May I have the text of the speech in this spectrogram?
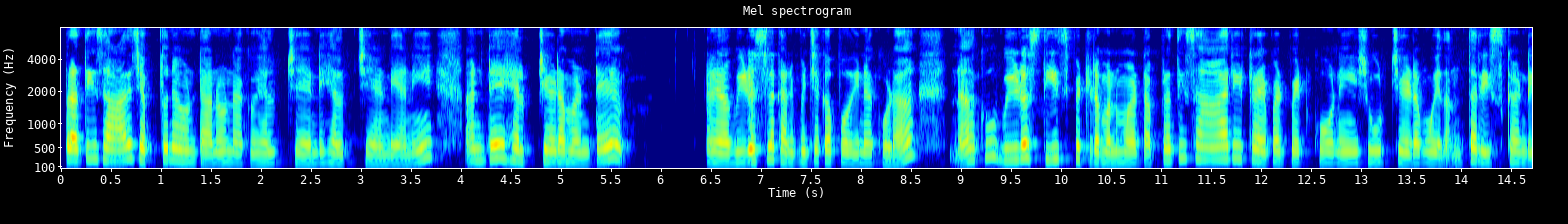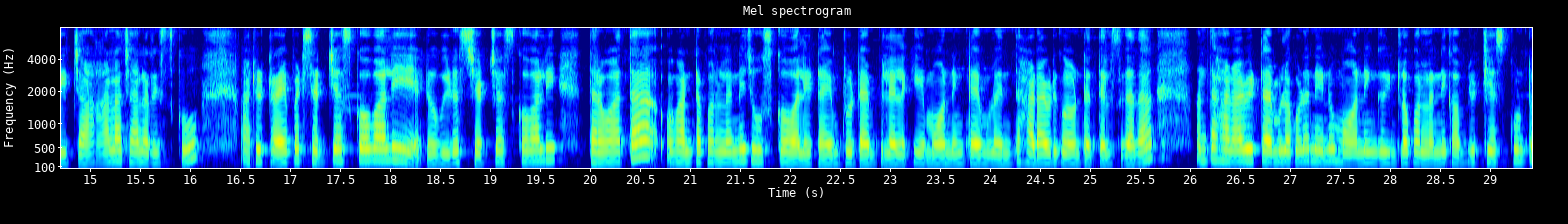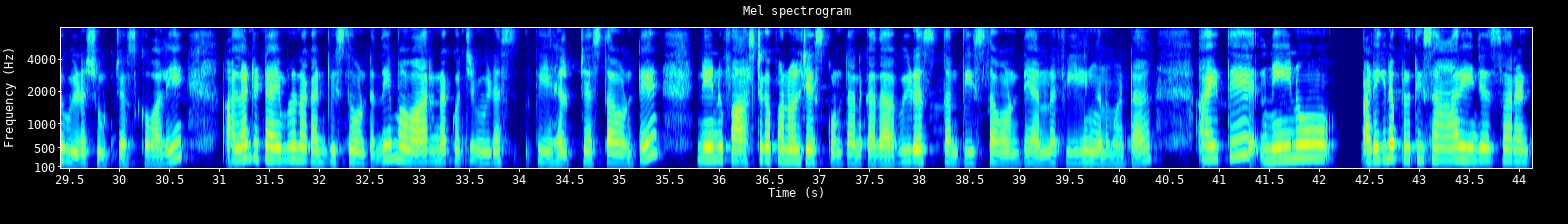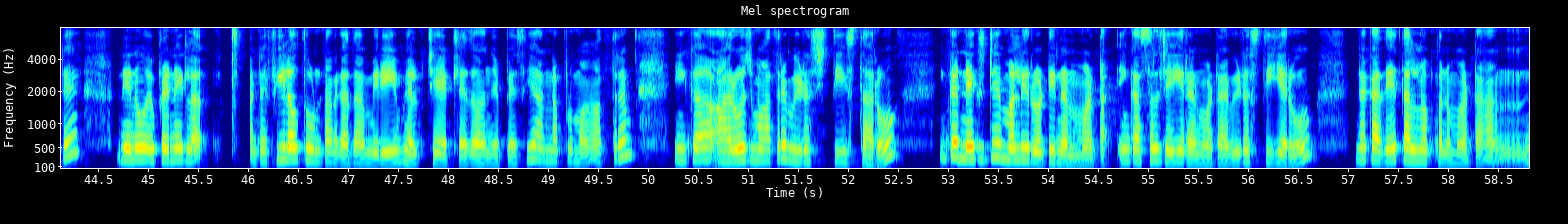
ప్రతిసారి చెప్తూనే ఉంటాను నాకు హెల్ప్ చేయండి హెల్ప్ చేయండి అని. అంటే హెల్ప్ చేయడం అంటే వీడియోస్లో కనిపించకపోయినా కూడా నాకు వీడియోస్ తీసి పెట్టడం అనమాట ప్రతిసారి ట్రైపాడ్ పెట్టుకొని షూట్ చేయడము ఇదంతా రిస్క్ అండి. చాలా చాలా రిస్క్. అటు ట్రైపాడ్ సెట్ చేసుకోవాలి అటు వీడియోస్ సెట్ చేసుకోవాలి తర్వాత వంట పనులన్నీ చూసుకోవాలి. టైం టు టైం పిల్లలకి మార్నింగ్ టైంలో ఎంత హడావిడిగా ఉంటుంది తెలుసు కదా? అంత హడావిడి టైంలో కూడా నేను మార్నింగ్ ఇంట్లో పనులన్నీ కంప్లీట్ చేసుకుంటూ వీడియో షూట్ చేసుకోవాలి. అలాంటి టైంలో నాకు అనిపిస్తూ ఉంటుంది. మా వారు నాకు కొంచెం వీడియోస్కి హెల్ప్ చేస్తూ ఉంటే నేను ఫాస్ట్ ఫాస్ట్గా పనులు చేసుకుంటాను కదా! వీడియోస్ తను తీస్తూ ఉంటే అన్న ఫీలింగ్ అనమాట అయితే నేను అడిగిన ప్రతిసారి ఏం చేస్తారంటే నేను ఎప్పుడైనా ఇట్లా అంటే ఫీల్ అవుతూ ఉంటాను కదా! మీరు ఏం హెల్ప్ చేయట్లేదు అని చెప్పేసి అన్నప్పుడు మాత్రం ఇంకా ఆ రోజు మాత్రం వీడియోస్ తీస్తారు. ఇంకా నెక్స్ట్ డే మళ్ళీ రొటీన్ అనమాట ఇంకా అసలు చెయ్యరనమాట వీడియోస్ తీయరు. నాకు అదే తలనొప్పి అనమాట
